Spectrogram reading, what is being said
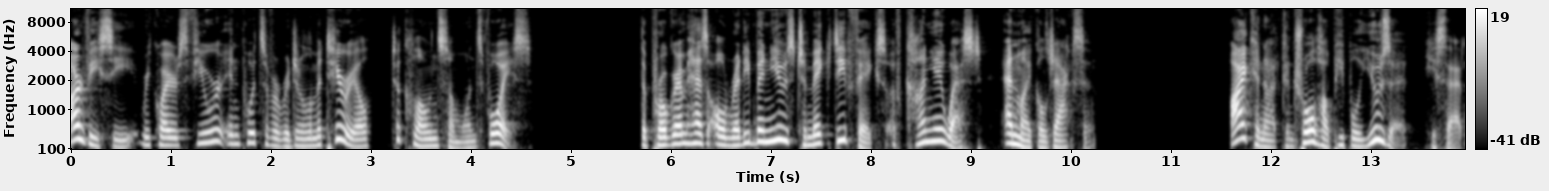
RVC requires fewer inputs of original material to clone someone's voice. The program has already been used to make deepfakes of Kanye West and Michael Jackson. I cannot control how people use it, he said,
